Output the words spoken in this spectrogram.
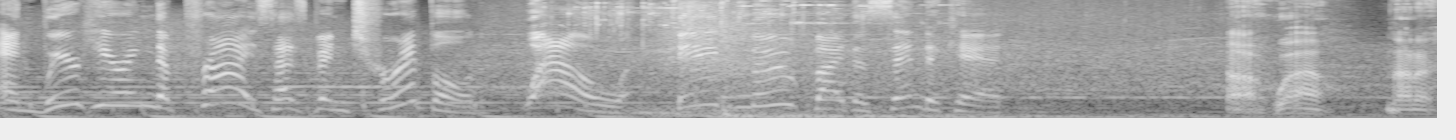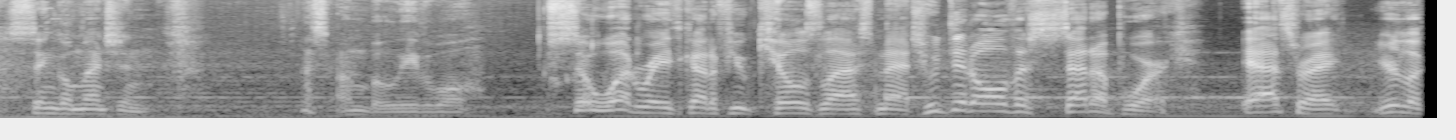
and we're hearing the prize has been tripled. Wow, big move by the Syndicate. Oh, wow. Not a single mention. That's unbelievable. So what, Wraith got a few kills last match. Who did all the setup work? Yeah, that's right. You're looking.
